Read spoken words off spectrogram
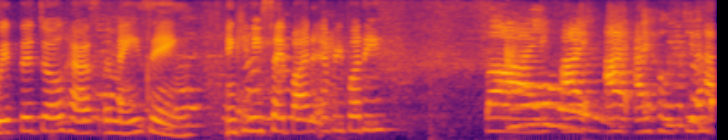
With the dollhouse, amazing. And can you say bye to everybody? Bye. I, I, I hope you have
